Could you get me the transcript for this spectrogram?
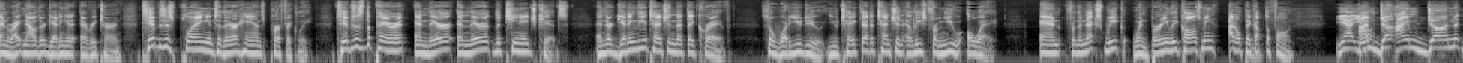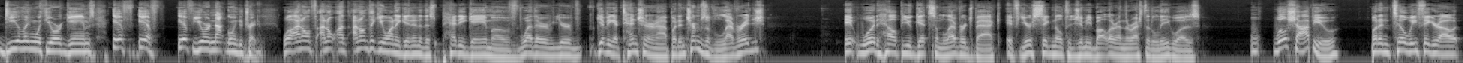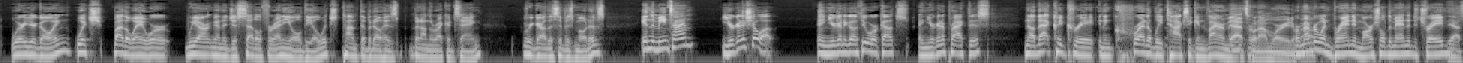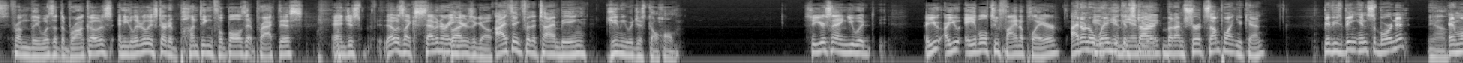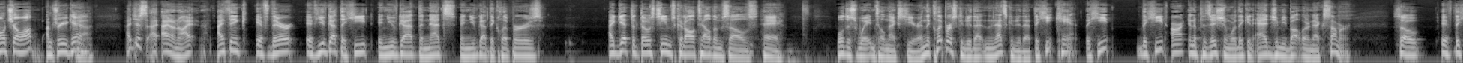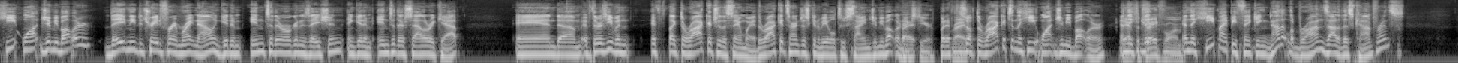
And right now they're getting it at every turn. Thibs is playing into their hands perfectly. Thibs is the parent and they're and they're the teenage kids. And they're getting the attention that they crave. So what do you do? You take that attention, at least from you, away. And for the next week, when Bernie Lee calls me, I don't pick up the phone. Yeah, you I'm done. I'm done dealing with your games. If if if you're not going to trade him, Well, I don't, I don't, I don't think you want to get into this petty game of whether you're giving attention or not. But in terms of leverage, it would help you get some leverage back if your signal to Jimmy Butler and the rest of the league was, "We'll shop you, but until we figure out where you're going." Which, by the way, we're we aren't going to just settle for any old deal, which Tom Thibodeau has been on the record saying, regardless of his motives. In the meantime, you're going to show up and you're going to go through workouts and you're going to practice. Now that could create an incredibly toxic environment. That's what I'm worried about. Remember when Brandon Marshall demanded to trade Yes. from the was it the Broncos and he literally started punting footballs at practice and just that was like 7 or 8 But years ago. I think for the time being, Jimmy would just go home. So you're saying you would are you are you able to find a player? I don't know in- when you can start, but I'm sure at some point you can. If he's being insubordinate Yeah. and won't show up, I'm sure you can. Yeah. I just I, I don't know. I I think if they're if you've got the Heat and you've got the Nets and you've got the Clippers, I get that those teams could all tell themselves, "Hey, we'll just wait until next year." And the Clippers can do that and the Nets can do that. The Heat can't. The Heat the Heat aren't in a position where they can add Jimmy Butler next summer. So, if the Heat want Jimmy Butler, they need to trade for him right now and get him into their organization and get him into their salary cap. And um, if there's even if like the Rockets are the same way, the Rockets aren't just going to be able to sign Jimmy Butler next year. But if Right. so, if the Rockets and the Heat want Jimmy Butler, and They the, have to trade for him. and the Heat might be thinking now that LeBron's out of this conference,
